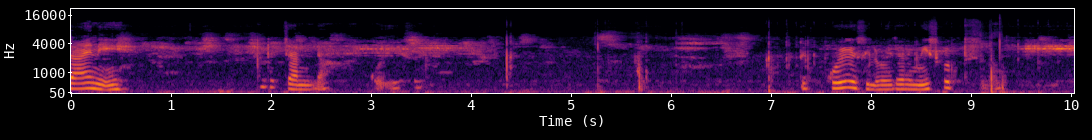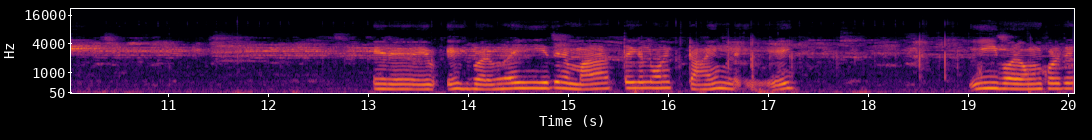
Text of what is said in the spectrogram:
চায়নি এটা জানি না, কই গেছে? কই গেছিল ভাই, তাহলে মিস করতেছিলাম। এরে এইবার ভাই, এদের মারতে গেলে অনেক টাইম লাগে। এই, এইবার এমন করে দে,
